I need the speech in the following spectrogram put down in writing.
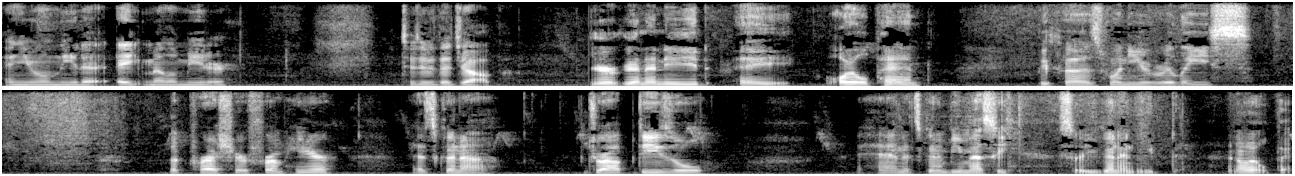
and you will need a 8 millimeter to do the job. You're gonna need a oil pan because when you release the pressure from here it's gonna drop diesel and it's gonna be messy so you're gonna need an oil pan.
